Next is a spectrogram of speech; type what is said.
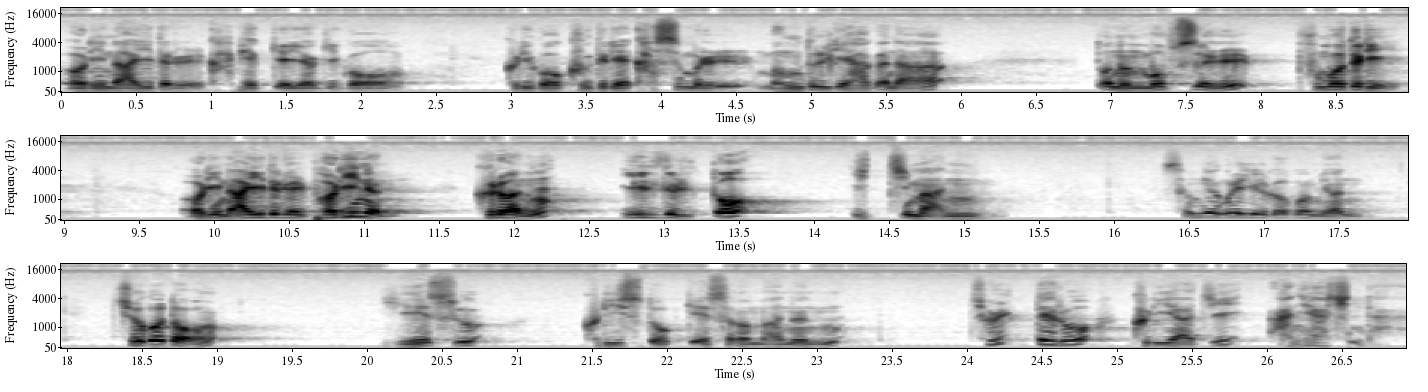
어린 아이들을 가볍게 여기고 그리고 그들의 가슴을 멍들게 하거나 또는 몹쓸 부모들이 어린 아이들을 버리는 그런 일들도 있지만 성경을 읽어보면 적어도 예수 그리스도께서만은 절대로 그리하지 아니하신다.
